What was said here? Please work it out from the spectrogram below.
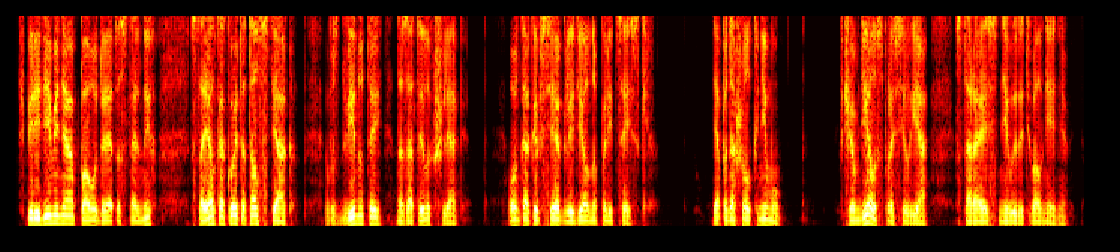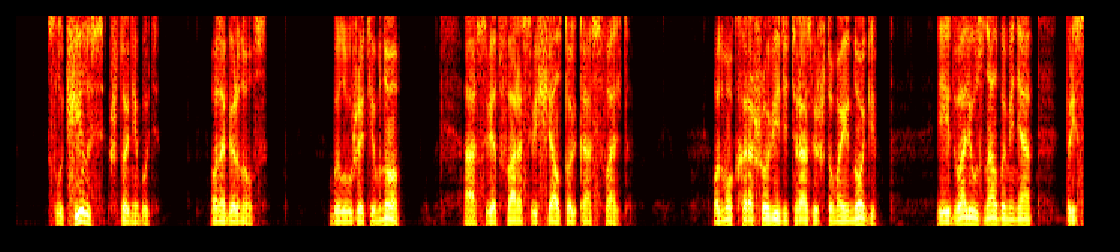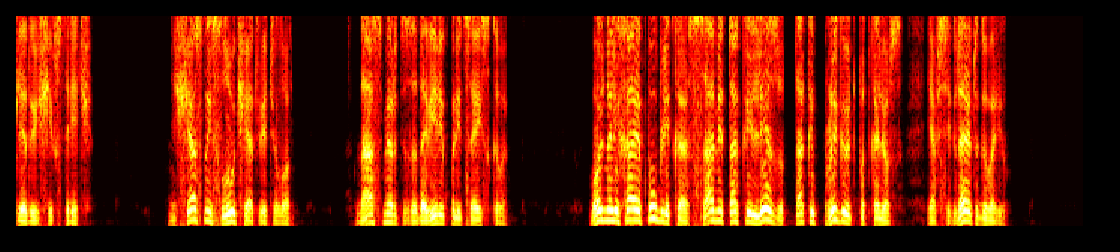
Впереди меня, поодаль от остальных, стоял какой-то толстяк в сдвинутой на затылок шляпе. Он, как и все, глядел на полицейских. Я подошел к нему. — В чем дело? — спросил я, стараясь не выдать волнения. — Случилось что-нибудь? Он обернулся. Было уже темно, а свет фар освещал только асфальт. Он мог хорошо видеть разве что мои ноги, и едва ли узнал бы меня при следующей встрече. — Несчастный случай, — ответил он. Насмерть задавили полицейского. Больно лихая публика, сами так и лезут, так и прыгают под колес. Я всегда это говорил.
